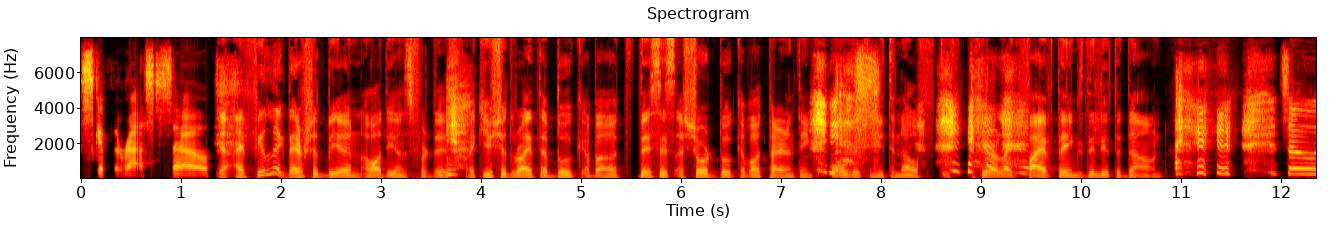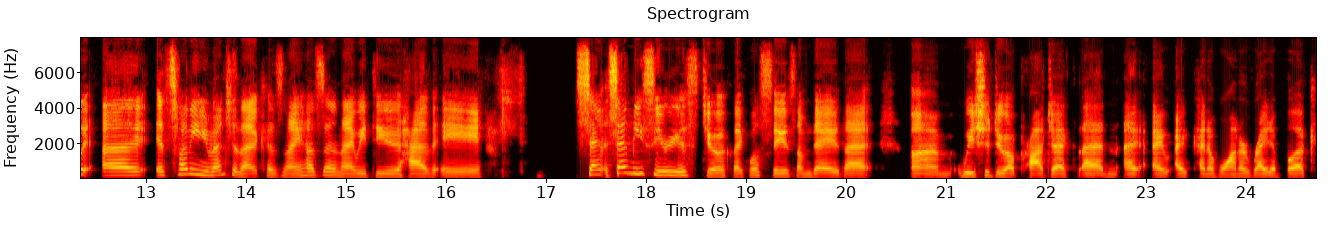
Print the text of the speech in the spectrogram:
skip the rest. So yeah, I feel like there should be an audience for this. Yeah. Like you should write a book about this is a short book about parenting, all that you need to know. Here are like five things diluted down. so uh, it's funny you mentioned that because my husband and I we do have a semi serious joke. Like we'll see someday that um, we should do a project and I, I, I kind of want to write a book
